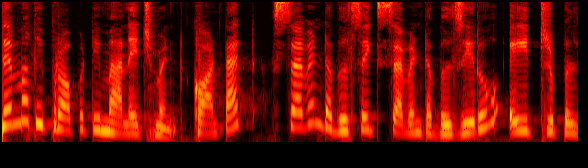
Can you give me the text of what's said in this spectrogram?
Nimmathi property management contact seven double six seven double zero eight triple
